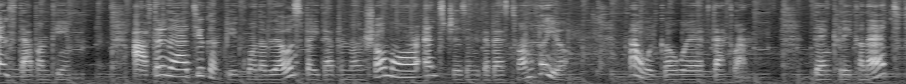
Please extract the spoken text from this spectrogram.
and tap on Theme. After that, you can pick one of those by tapping on Show More and choosing the best one for you. I will go with that one. Then click on it,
